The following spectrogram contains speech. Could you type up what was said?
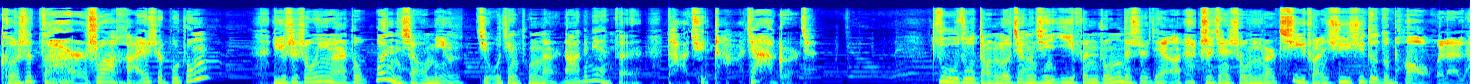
可是咋刷还是不中。于是收银员都问小明究竟从哪儿拿的面粉，他去查价格去。足足等了将近一分钟的时间啊！只见收银员气喘吁吁的都跑回来了。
